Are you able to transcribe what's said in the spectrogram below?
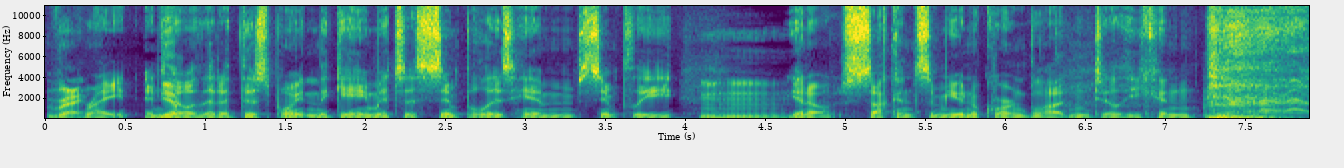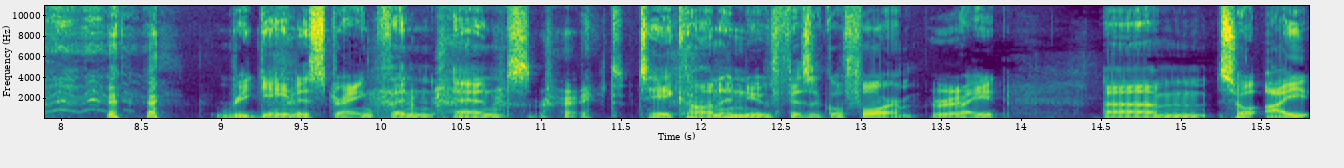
right. right? And Yep. know that at this point in the game, it's as simple as him simply, Mm-hmm. you know, sucking some unicorn blood until he can regain his strength and and Right. take on a new physical form, Right. right? Um, so I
